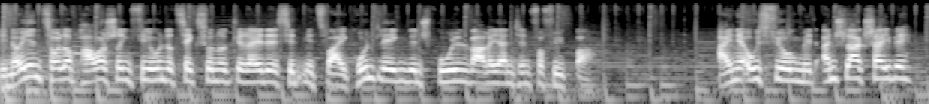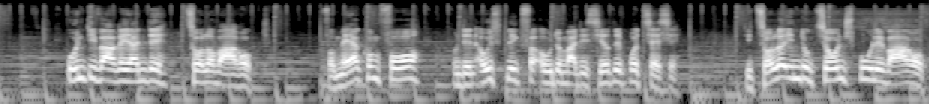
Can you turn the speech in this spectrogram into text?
Die neuen Zoller PowerShrink 400-600 Geräte sind mit zwei grundlegenden Spulenvarianten verfügbar. Eine Ausführung mit Anschlagscheibe und die Variante Zoller Varoct für mehr Komfort und den Ausblick für automatisierte Prozesse. Die Zoller Induktionsspule Varoct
